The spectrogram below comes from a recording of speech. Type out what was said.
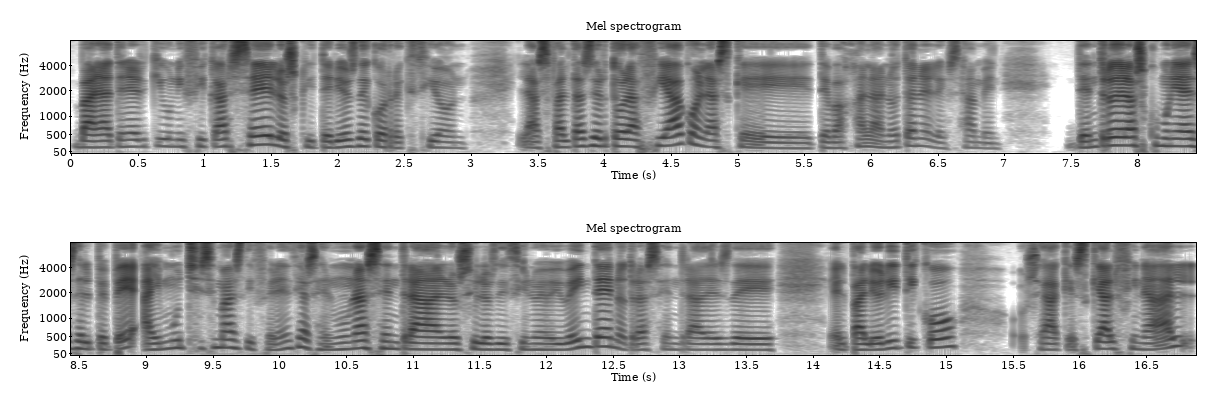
Van a tener que unificarse los criterios de corrección, las faltas de ortografía con las que te bajan la nota en el examen dentro de las comunidades del PP hay muchísimas diferencias. En unas entra en los siglos XIX y XX, en otras entra desde el Paleolítico. O sea que es que al final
